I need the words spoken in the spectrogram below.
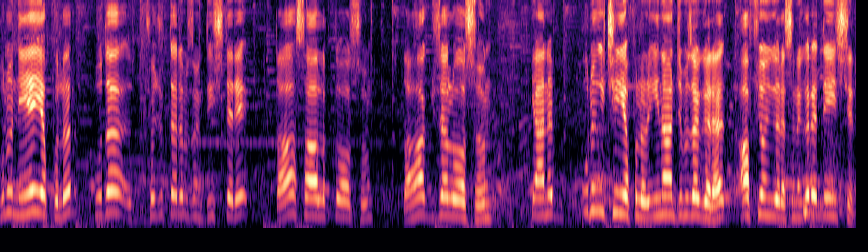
Bunu neye yapılır? Bu da çocuklarımızın dişleri daha sağlıklı olsun, daha güzel olsun. Yani bunun için yapılır inancımıza göre, Afyon yöresine göre değişir.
